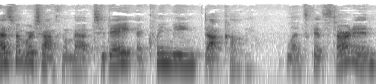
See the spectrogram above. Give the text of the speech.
That's what we're talking about today at queenbeeing.com. Let's get started.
